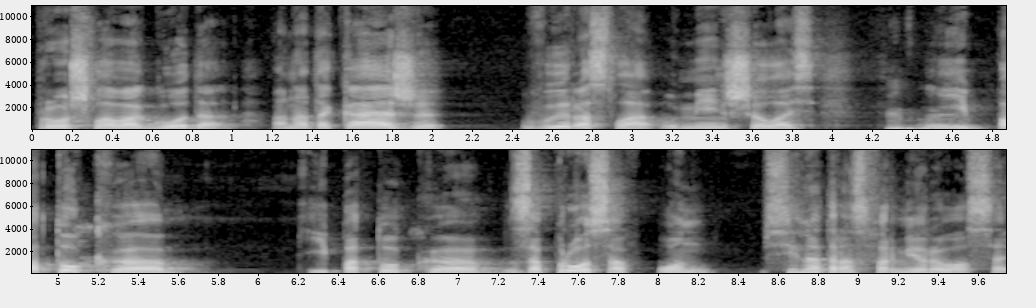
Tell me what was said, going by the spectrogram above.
прошлого года? Она такая же, выросла, уменьшилась? Угу. И поток, и поток запросов, он сильно трансформировался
